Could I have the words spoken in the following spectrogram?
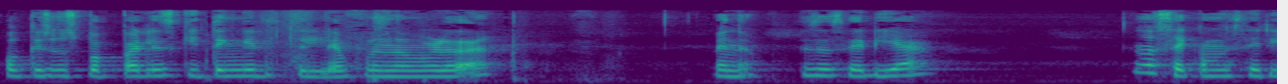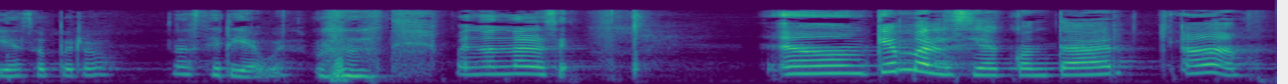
O que sus papás les quiten el teléfono, ¿verdad? Bueno, eso sería, no sé cómo sería eso, pero no sería bueno. bueno, no lo sé. Um, ¿Qué más les iba a contar? Ah,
